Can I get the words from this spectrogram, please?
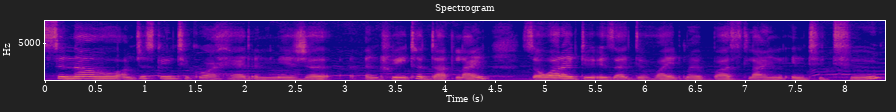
so now I'm just going to go ahead and measure and create a dart line. So what I do is I divide my bust line into two.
